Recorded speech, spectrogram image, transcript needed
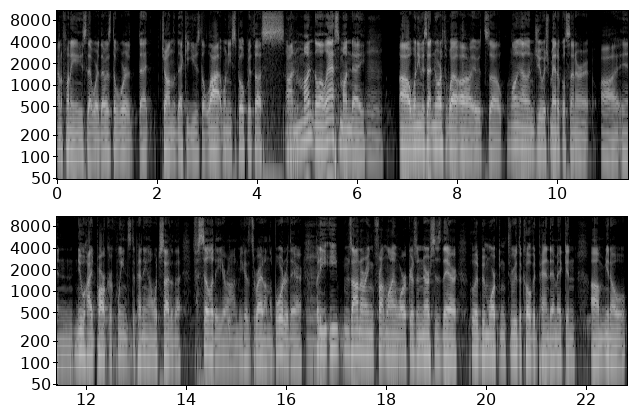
of funny I use that word. That was the word that Jon Ledecky used a lot when he spoke with us on mm. Monday, last Monday. Mm. Uh, when he was at Northwell, uh, it's uh, Long Island Jewish Medical Center uh, in New Hyde Park or Queens, depending on which side of the facility you're on, because it's right on the border there. But he, he was honoring frontline workers and nurses there who had been working through the COVID pandemic and, um, you know,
